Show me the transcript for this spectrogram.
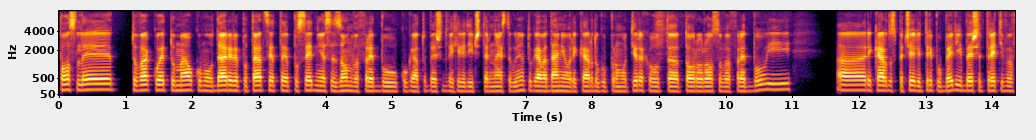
после това, което малко му удари репутацията е последния сезон в Red Bull, когато беше 2014 година. Тогава Даниел Рикардо го промотираха от а, Торо Росо в Red Bull и а, Рикардо спечели три победи и беше трети в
